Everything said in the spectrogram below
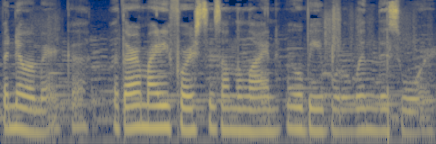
But no, America, with our mighty forces on the line, we will be able to win this war.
